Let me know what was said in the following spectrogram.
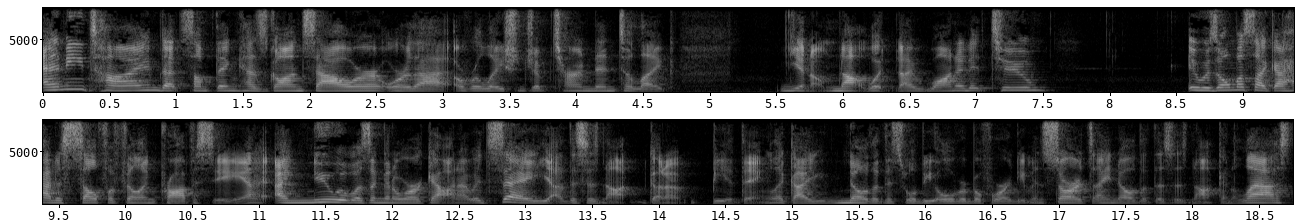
any time that something has gone sour or that a relationship turned into like you know, not what I wanted it to, it was almost like I had a self fulfilling prophecy. I, I knew it wasn't going to work out. And I would say, yeah, this is not going to be a thing. Like, I know that this will be over before it even starts. I know that this is not going to last.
